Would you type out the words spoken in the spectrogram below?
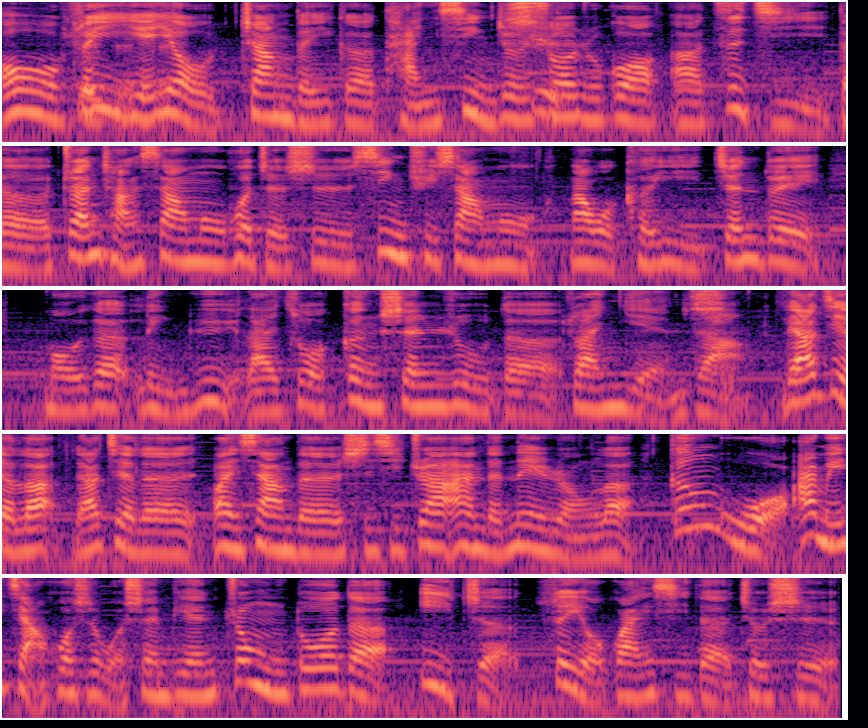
哦，所以也有这样的一个弹性，就是说，如果呃自己的专长项目或者是兴趣项目，那我可以针对。某一个领域来做更深入的钻研，这样了解了，了解了万象的实习专案的内容了。跟我艾美奖或是我身边众多的译者最有关系的就是。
